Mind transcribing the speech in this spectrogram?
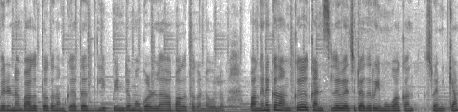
വരുന്ന ഭാഗത്തൊക്കെ നമുക്ക് അതായത് ലിപ്പിന്റെ മുകളിൽ ആ ഭാഗത്തൊക്കെ ഉണ്ടാവുമല്ലോ. അപ്പോൾ അങ്ങനെയൊക്കെ നമുക്ക് കൺസിലർ വെച്ചിട്ട് അത് റിമൂവ് ആക്കാൻ ശ്രമിക്കാം.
